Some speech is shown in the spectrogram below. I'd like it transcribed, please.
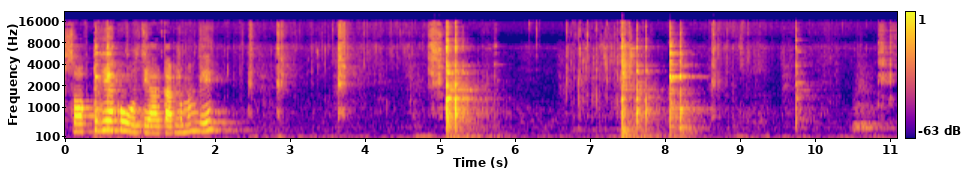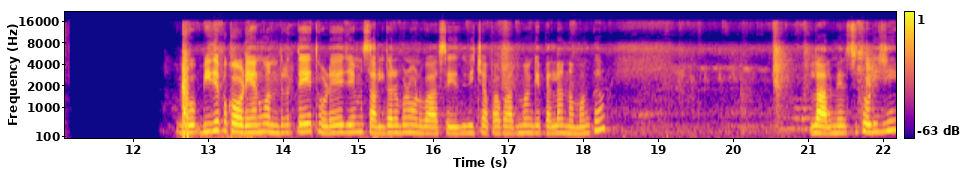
ਸੌਫਟ ਜਿਹਾ ਘੋਲ ਤਿਆਰ ਕਰ ਲਵਾਂਗੇ। ਗੋਭੀ ਦੇ ਪਕੌੜਿਆਂ ਨੂੰ ਅੰਦਰ ਤੇ ਥੋੜੇ ਜਿਹੇ ਮਸਾਲੇਦਾਰ ਬਣਾਉਣ ਵਾਸਤੇ ਇਹਦੇ ਵਿੱਚ ਆਪਾਂ ਪਾ ਦਵਾਂਗੇ ਪਹਿਲਾਂ ਨਮਕ, ਲਾਲ ਮਿਰਚ ਥੋੜੀ ਜੀ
